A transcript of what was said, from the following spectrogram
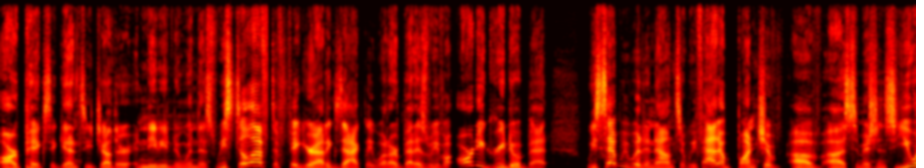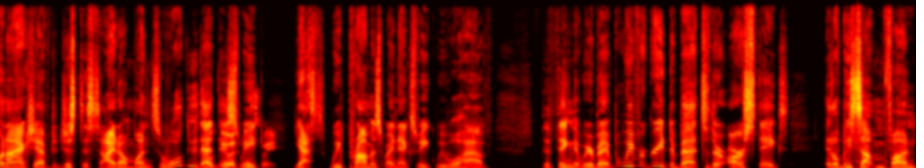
our picks against each other and needing to win this. We still have to figure out exactly what our bet is. We've already agreed to a bet. We said we would announce it. We've had a bunch of of uh, submissions. So you and I actually have to just decide on one. So we'll do that We'll this it week. this week. Yes, we promise by next week we will have the thing that we were betting. But we've agreed to bet, so there are stakes. It'll be something fun.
